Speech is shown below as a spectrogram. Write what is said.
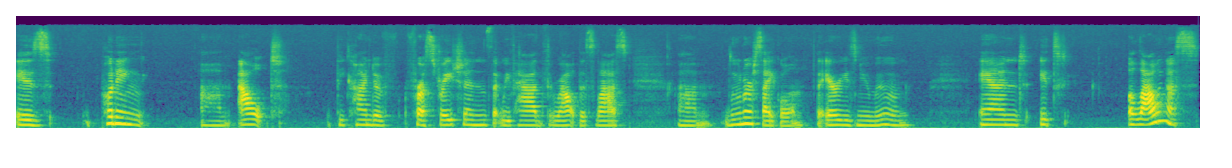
is putting um, out the kind of frustrations that we've had throughout this last um, lunar cycle, the Aries new moon. And it's allowing us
